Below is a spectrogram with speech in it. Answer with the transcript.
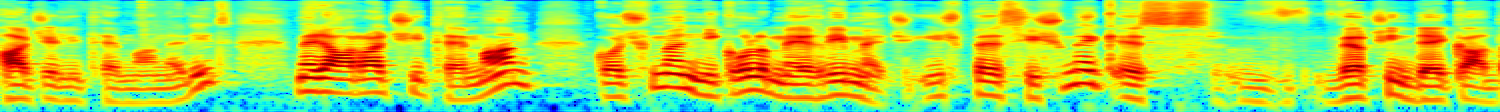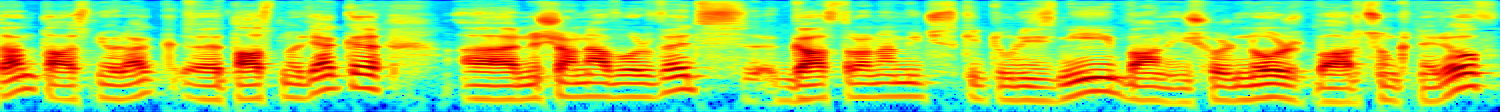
հաճելի թեմաներից։ Մեր առաջի թեման կոչվում է Նիկոլը Մեղրի մեջ։ Ինչպես հիշում եք, այս վերջին դեկադան 10-օրյակ 10-օրյակը նշանավորվեց գաստրոնոմիչսկի туриզմի, բան ինչ որ նոր բարձունքներով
